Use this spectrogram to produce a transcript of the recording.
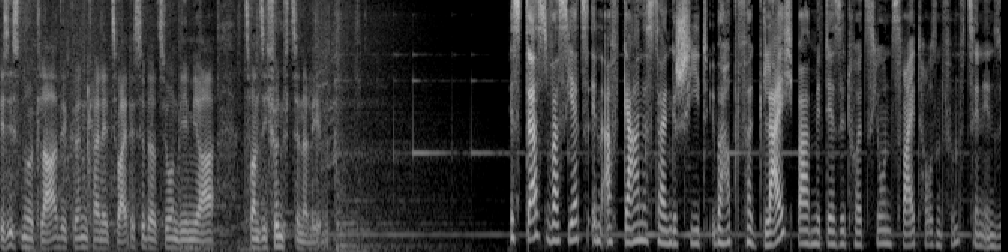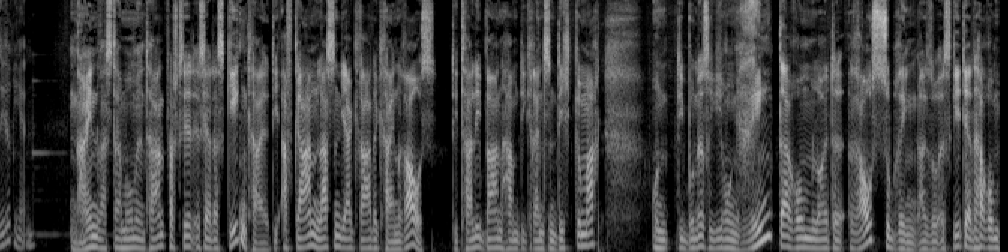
Es ist nur klar, wir können keine zweite Situation wie im Jahr 2015 erleben. Ist das, was jetzt in Afghanistan geschieht, überhaupt vergleichbar mit der Situation 2015 in Syrien? Nein, was da momentan passiert, ist ja das Gegenteil. Die Afghanen lassen ja gerade keinen raus. Die Taliban haben die Grenzen dicht gemacht und die Bundesregierung ringt darum, Leute rauszubringen. Also es geht ja darum,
